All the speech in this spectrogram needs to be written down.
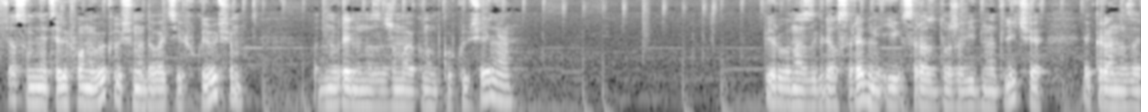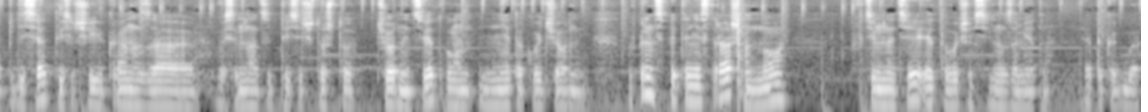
Сейчас у меня телефоны выключены, давайте их включим. Одновременно зажимаю кнопку включения. Первый у нас загорелся Redmi и сразу тоже видно отличие экрана за 50 тысяч и экрана за 18 тысяч. То, что черный цвет, он не такой черный. Ну, в принципе, это не страшно, но в темноте это очень сильно заметно. Это как бы...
